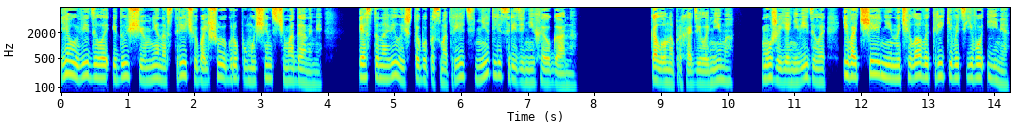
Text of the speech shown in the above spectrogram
я увидела идущую мне навстречу большую группу мужчин с чемоданами и остановилась, чтобы посмотреть, нет ли среди них Эогана. Колонна проходила мимо, мужа я не видела и в отчаянии начала выкрикивать его имя.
